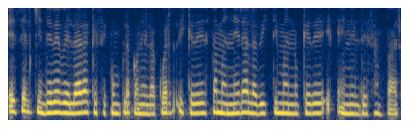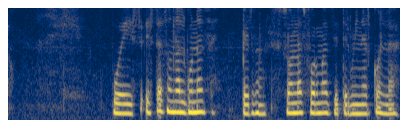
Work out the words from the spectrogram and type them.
Es el quien debe velar a que se cumpla con el acuerdo y que de esta manera la víctima no quede en el desamparo. Pues estas son algunas, perdón, son las formas de terminar con la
